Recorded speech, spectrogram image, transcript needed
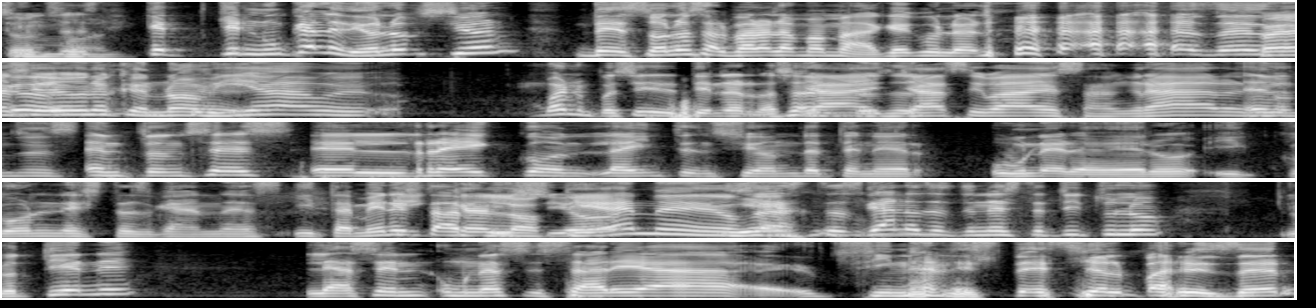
Entonces, que, que nunca le dio la opción de solo salvar a la mamá. Qué. ¿Sabes Pero yo creo que no había, güey. Bueno, pues sí, tienes razón. Ya, Entonces- ya se iba a desangrar, en- entonces... entonces, el rey con la intención de tener un heredero y con estas ganas y también Y esta que lo ambición tiene, o y sea. estas ganas de tener este título, lo tiene. Le hacen una cesárea eh, sin anestesia al parecer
